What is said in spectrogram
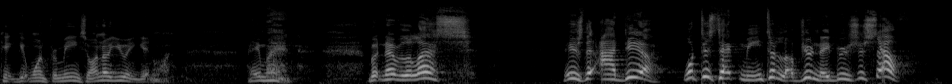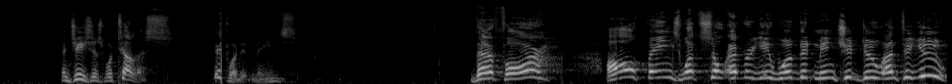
Can't get one for me, so I know you ain't getting one. Amen. But nevertheless, here's the idea. What does that mean to love your neighbor as yourself? And Jesus will tell us. Here's what it means. Therefore, all things whatsoever ye would that men should do unto you.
